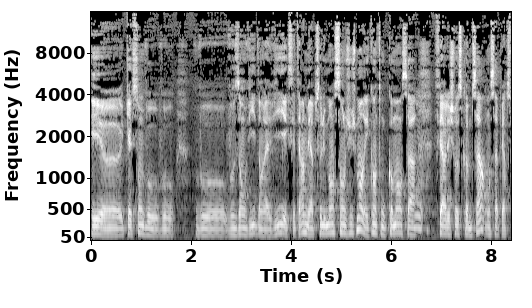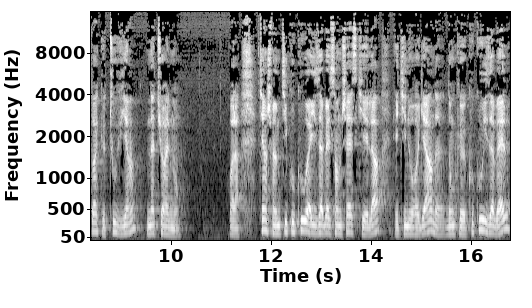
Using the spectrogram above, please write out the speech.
et euh, quelles sont vos, vos, vos, vos, envies dans la vie, etc. Mais absolument sans jugement. Et quand on commence à mm. faire les choses comme ça, on s'aperçoit que tout vient naturellement. Voilà. Tiens, je fais un petit coucou à Isabelle Sanchez qui est là et qui nous regarde. Donc euh, coucou Isabelle,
